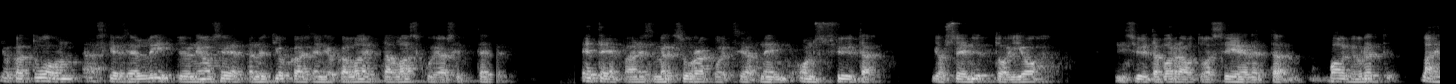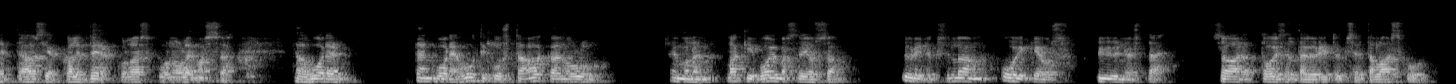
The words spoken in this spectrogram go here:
joka tuohon äskeiseen liittyy, niin on se, että nyt jokaisen, joka laittaa laskuja sitten eteenpäin, esimerkiksi urakoitsijat, niin on syytä, jos ei nyt ole jo, niin syytä varautua siihen, että valmiudet lähettää asiakkaalle verkkolasku on olemassa. Tämä vuoden, tämän vuoden huhtikuusta alkaen ollut sellainen laki voimassa, jossa yrityksillä on oikeus pyynnöstä saada toiselta yritykseltä lasku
